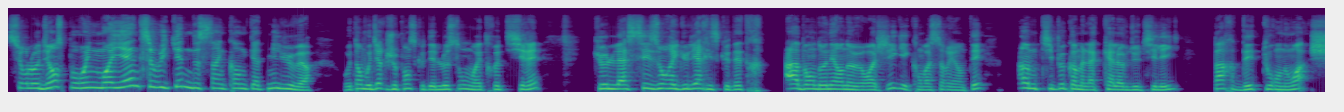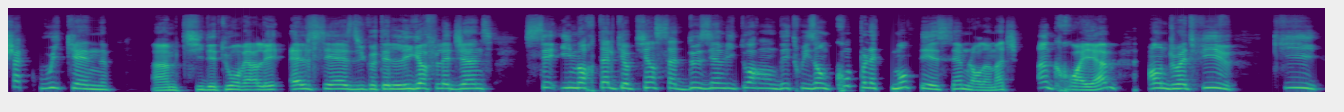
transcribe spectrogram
sur l'audience pour une moyenne ce week-end de 54 000 viewers. Autant vous dire que je pense que des leçons vont être tirées que la saison régulière risque d'être abandonnée en Overwatch League et qu'on va s'orienter un petit peu comme la Call of Duty League par des tournois chaque week-end. Un petit détour vers les LCS du côté de League of Legends. C'est Immortal qui obtient sa deuxième victoire en détruisant complètement TSM lors d'un match incroyable. Android Thief qui,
